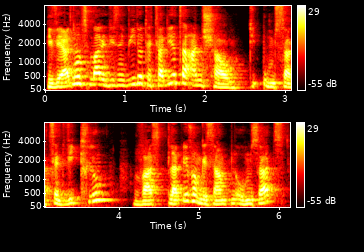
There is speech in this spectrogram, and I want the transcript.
Wir werden uns mal in diesem Video detaillierter anschauen, die Umsatzentwicklung, was bleibt ihr vom gesamten Umsatz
